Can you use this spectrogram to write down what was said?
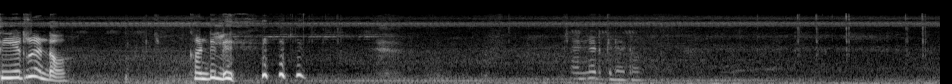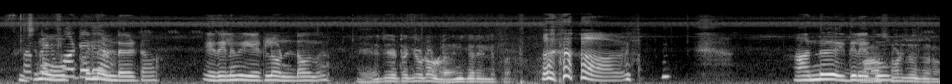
തിയേറ്റർ ഉണ്ടോ കണ്ടില്ലേ? എന്നെ എടുക്കില്ല കേട്ടോ സ്വിച്ച് നോക്കുന്നുണ്ട് കേട്ടോ. ഏതെങ്കിലും തിയേറ്ററിൽ ഉണ്ടോന്ന് ഏത് തിയേറ്ററൊക്കെ ഇവിടെ ഉള്ളത് എനിക്കറിയില്ല ഇപ്പൊ. അന്ന് ഇതിലേക്ക് ചോദിച്ചാലോ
